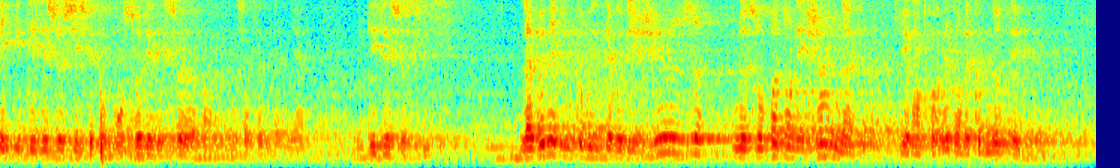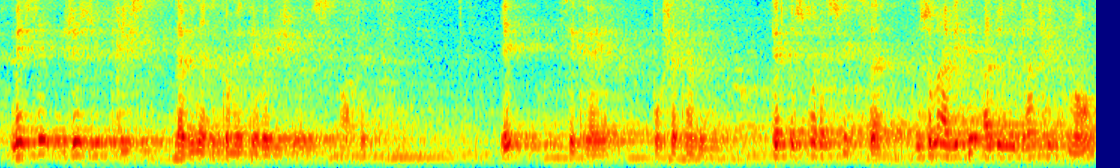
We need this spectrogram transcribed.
Et il disait ceci, c'est pour consoler les sœurs, hein, d'une certaine manière. Il disait ceci. L'avenir d'une communauté religieuse ne sont pas dans les jeunes qui rentreraient dans la communauté, mais c'est Jésus-Christ, l'avenir d'une communauté religieuse, en fait. Et c'est clair pour chacun de nous. Quelle que soit la suite, nous sommes invités à donner gratuitement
